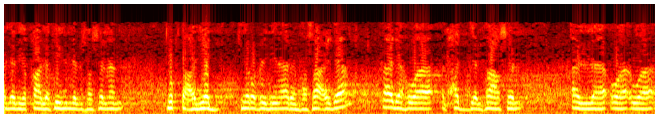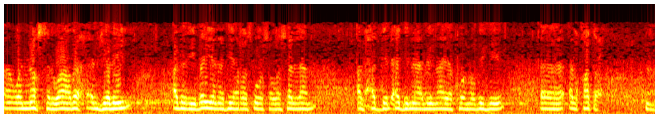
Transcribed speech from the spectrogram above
الذي قال فيه النبي صلى الله عليه وسلم تقطع اليد في ربع دينار فصاعدا هذا هو الحد الفاصل والنص الواضح الجلي الذي بين فيه الرسول صلى الله عليه وسلم الحد الأدنى لما يكون به آه، القطع نعم.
